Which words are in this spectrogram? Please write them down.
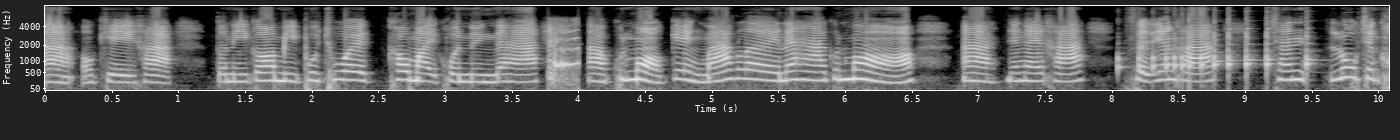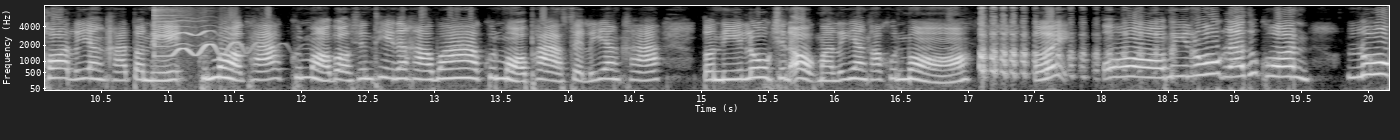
อ่าโอเคค่ะ ตัวนี้ก็มีผู้ช่วยเข้ามาอีกคนนึงนะคะอ่าคุณหมอเก่งมากเลยนะคะ คุณหมอ อ่ายังไงคะ เสร็จยังคะฉันลูกฉันคลอดหรือยังคะ ตอนนี้คุณหมอคะ คุณหมอบอกฉันทีนะคะ ว่าคุณหมอผ่าเสร็จหรือยังคะ ตอนนี้ลูกฉันออกมาหรือยังคะ คุณหมอ เอ้ย โอ้มีลูกแล้วทุกคน ลูก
